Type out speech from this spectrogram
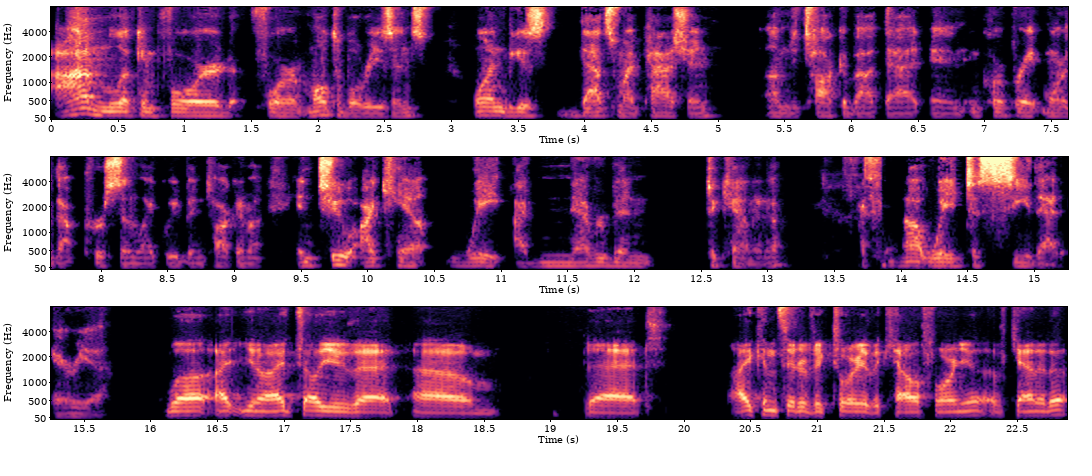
I'm looking forward for multiple reasons. One because that's my passion um, to talk about that and incorporate more of that person like we've been talking about. And two, I can't wait. I've never been to Canada. I cannot wait to see that area. Well, I, you know, I tell you that um, that I consider Victoria the California of Canada.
